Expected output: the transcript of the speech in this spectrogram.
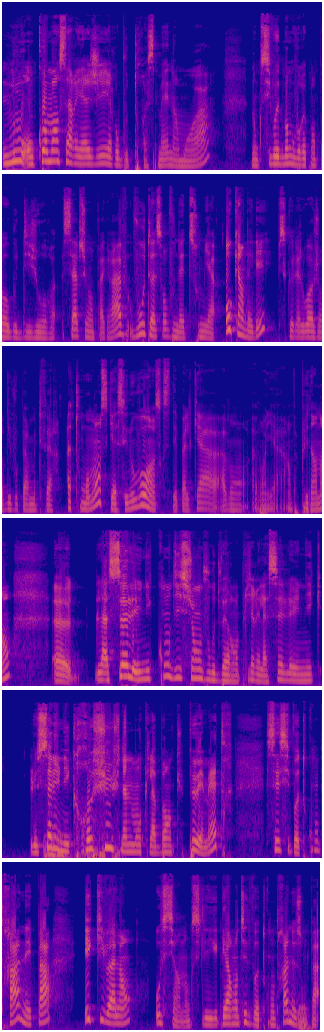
Nous, on commence à réagir au bout de 3 semaines, un mois. Donc si votre banque ne vous répond pas au bout de 10 jours, c'est absolument pas grave. Vous, de toute façon, vous n'êtes soumis à aucun délai, puisque la loi aujourd'hui vous permet de faire à tout moment, ce qui est assez nouveau, hein, parce que ce n'était pas le cas avant, avant il y a un peu plus d'un an. Euh, la seule et unique condition que vous devez remplir et la seule et unique le seul et mmh. unique refus finalement que la banque peut émettre, c'est si votre contrat n'est pas équivalent au sien. Donc si les garanties de votre contrat ne sont pas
